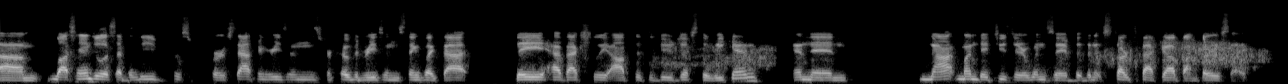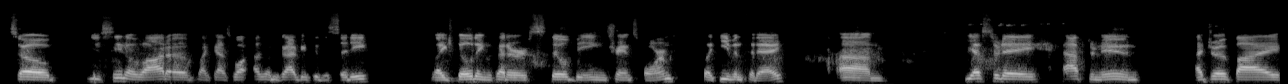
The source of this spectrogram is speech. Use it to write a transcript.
Um, Los Angeles, I believe, for, for staffing reasons, for COVID reasons, things like that, they have actually opted to do just the weekend and then not Monday, Tuesday, or Wednesday, but then it starts back up on Thursday. So you've seen a lot of like as, as I'm driving through the city, like buildings that are still being transformed, like even today. Um, yesterday afternoon, I drove by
